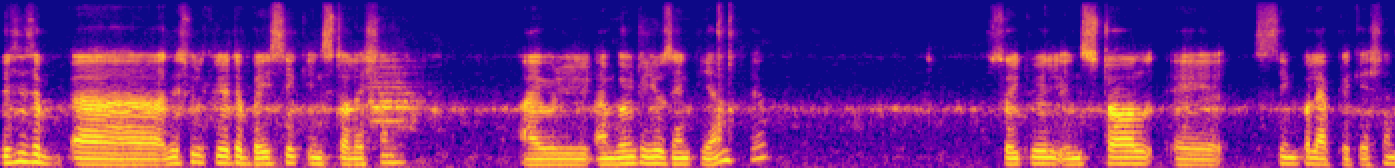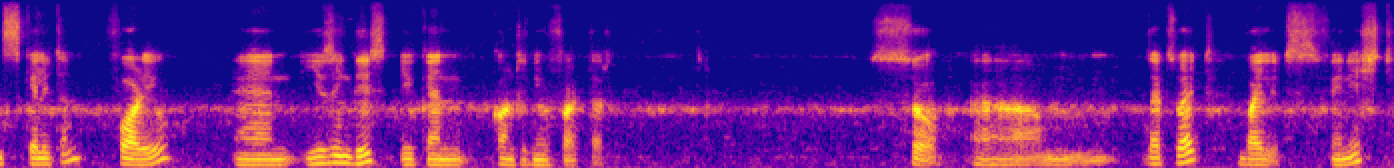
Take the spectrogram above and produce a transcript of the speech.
This is a uh, this will create a basic installation. I will i'm going to use npm here. So it will install a simple application skeleton for you. And using this you can continue further so um, let's wait while it's finished.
